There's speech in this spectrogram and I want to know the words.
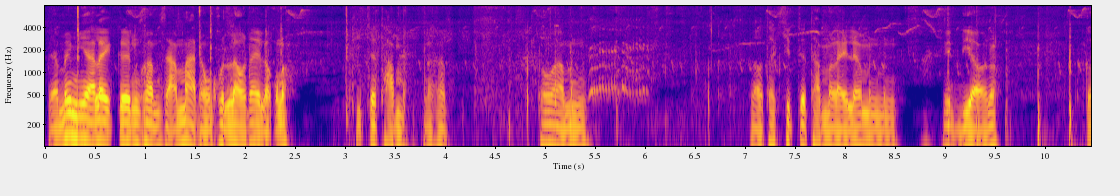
แต่ไม่มีอะไรเกินความสามารถของคนเราได้หรอกเนาะที่จะทำนะครับ เพราะว่ามัน เราถ้าคิดจะทำอะไรแล้วมันมันนิดเดียวเนาะ ก็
